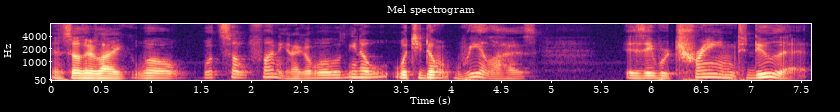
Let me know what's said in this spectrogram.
And so they're like, well, what's so funny? And I go, well, you know, what you don't realize is they were trained to do that.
